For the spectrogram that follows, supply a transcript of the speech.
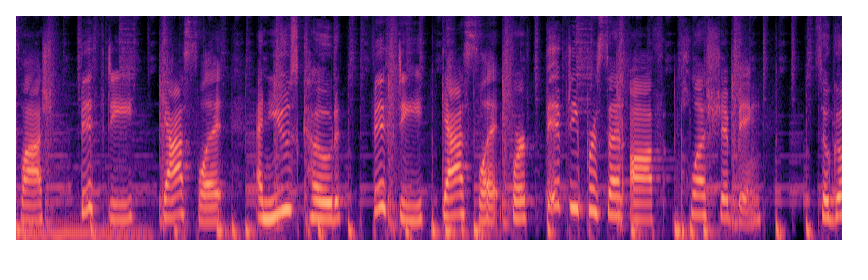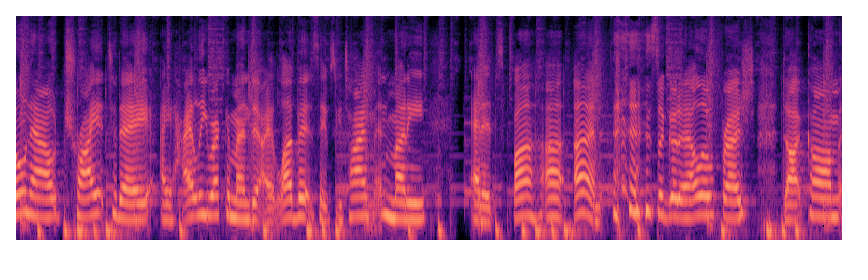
slash 50 gaslit and use code 50 gaslit for 50% off plus shipping. So go now, try it today. I highly recommend it. I love it. Saves you time and money and it's fun. so go to HelloFresh.com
